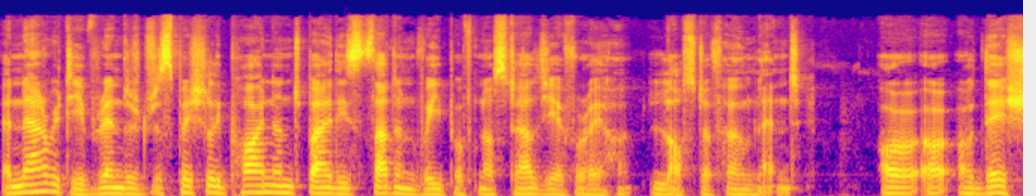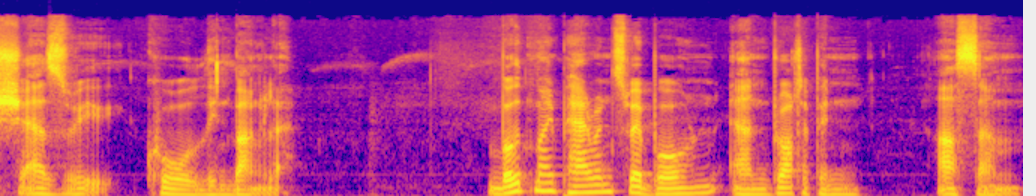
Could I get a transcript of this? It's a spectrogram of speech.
A narrative rendered especially poignant by this sudden wave of nostalgia for a lost of homeland, or, or, or Desh as we call in Bangla. Both my parents were born and brought up in Assam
